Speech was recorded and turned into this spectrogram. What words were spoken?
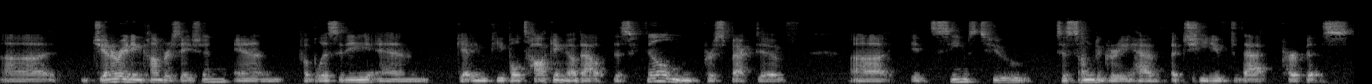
uh, generating conversation and publicity and getting people talking about this film perspective, uh, it seems to to some degree have achieved that purpose.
